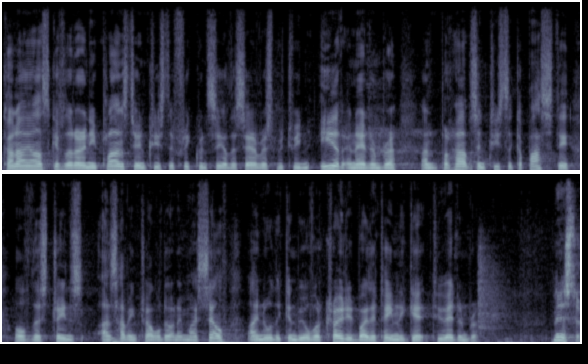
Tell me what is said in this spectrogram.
can I ask if there are any plans to increase the frequency of the service between Ayr and Edinburgh and perhaps increase the capacity of these trains as having travelled on it myself, I know they can be overcrowded by the time they get to Edinburgh. Minister.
